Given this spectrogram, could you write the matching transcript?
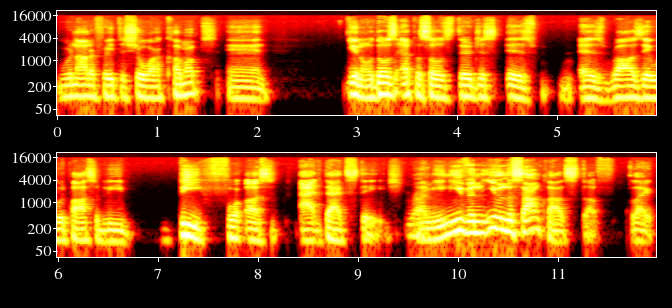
we're not afraid to show our come ups, and you know, those episodes they're just as as raw as they would possibly be for us at that stage. I mean, even even the SoundCloud stuff, like.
